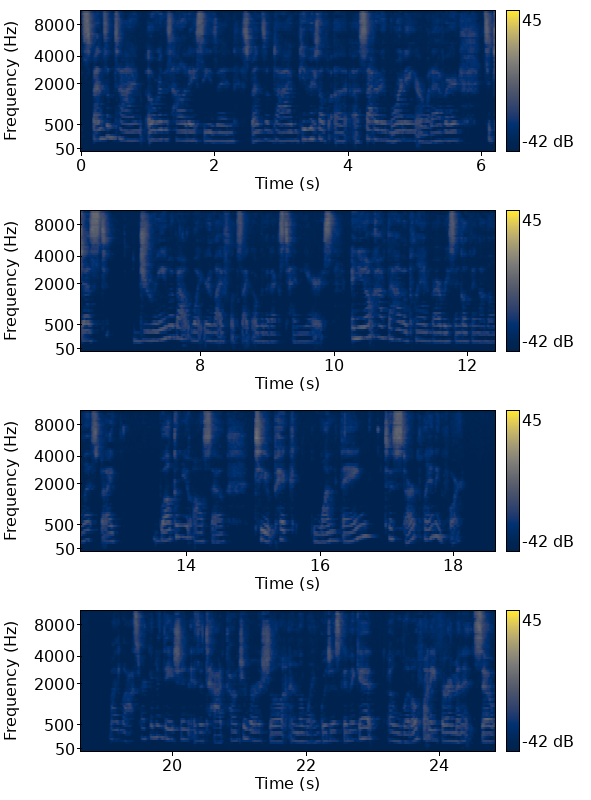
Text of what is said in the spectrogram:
spend some time over this holiday season, spend some time, give yourself a, a Saturday morning or whatever to just dream about what your life looks like over the next 10 years. And you don't have to have a plan for every single thing on the list, but I welcome you also to pick one thing to start planning for. My last recommendation is a tad controversial, and the language is going to get a little funny for a minute. So,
